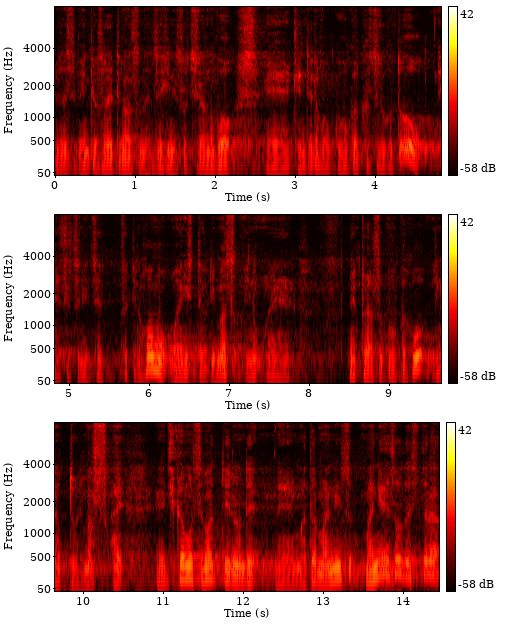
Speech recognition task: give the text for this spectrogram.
目指して勉強されてますのでぜひにそちらの方、えー、検定の方合格することを切に絶対の方も応援しております、えーね、プラス合格を祈っております。はいえー、時間も迫っているので、えー、また間に間に合いそうでしたら、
